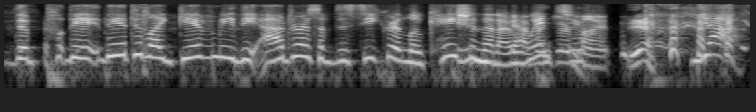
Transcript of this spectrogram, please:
the they they had to like give me the address of the secret location that I went to. hunt. Yeah. Yeah.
